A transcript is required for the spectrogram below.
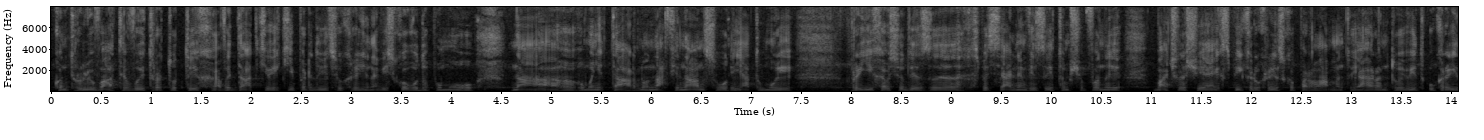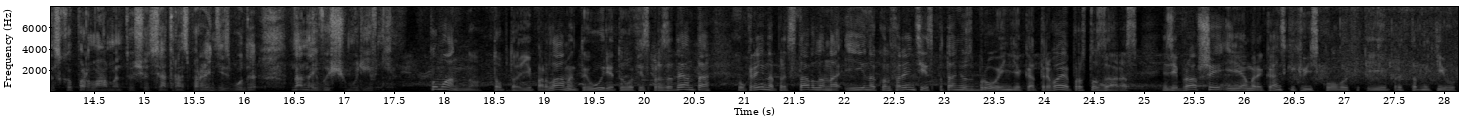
контролювати витрату тих видатків, які передаються Україні на військову допомогу, на гуманітарну, на фінансову. Я тому і приїхав сюди з спеціальним візитом, щоб вони бачили, що я як спікер українського парламенту, я гарантую від українського парламенту, що ця транспарентність буде на найвищому рівні. Командно, тобто і парламент, і уряд, і офіс президента, Україна представлена і на конференції з питань озброєнь, яка триває просто зараз, зібравши і американських військових, і представників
